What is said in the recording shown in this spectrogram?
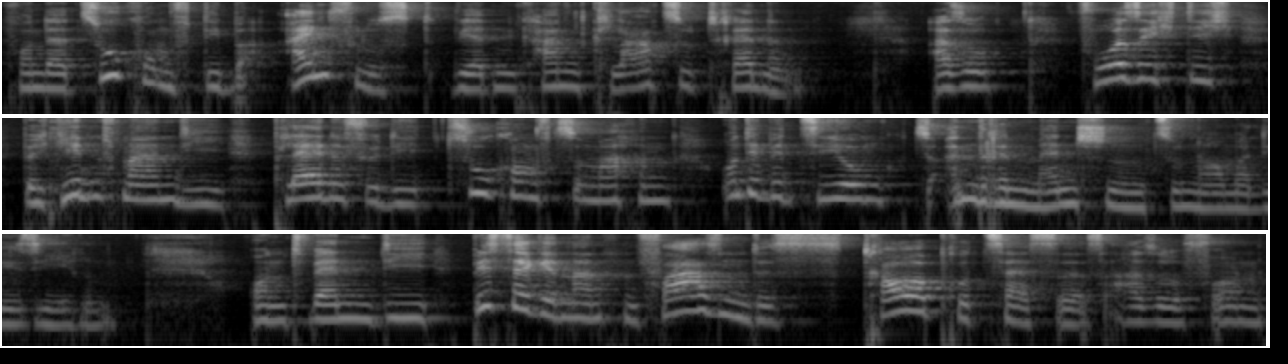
von der Zukunft, die beeinflusst werden kann, klar zu trennen. Also vorsichtig beginnt man die Pläne für die Zukunft zu machen und die Beziehung zu anderen Menschen zu normalisieren. Und wenn die bisher genannten Phasen des Trauerprozesses, also von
